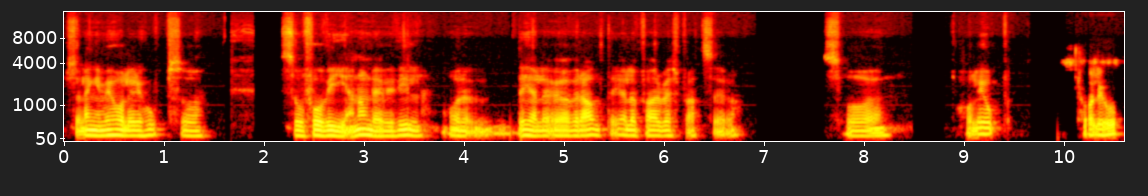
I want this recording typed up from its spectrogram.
så länge vi håller ihop så, så får vi igenom det vi vill. Och det, gäller överallt, det gäller på arbetsplatser. Så håll ihop. Håll ihop.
